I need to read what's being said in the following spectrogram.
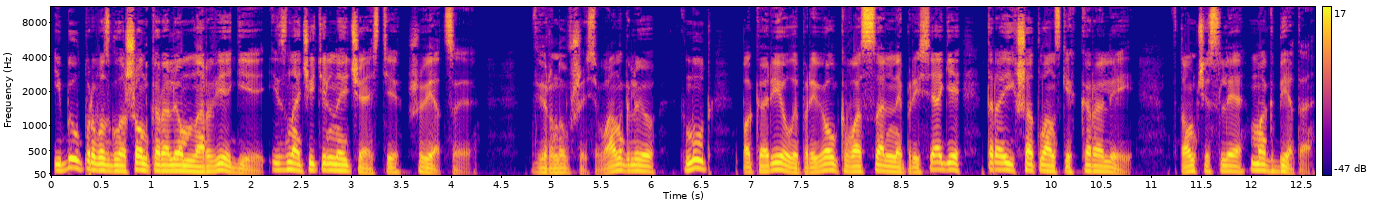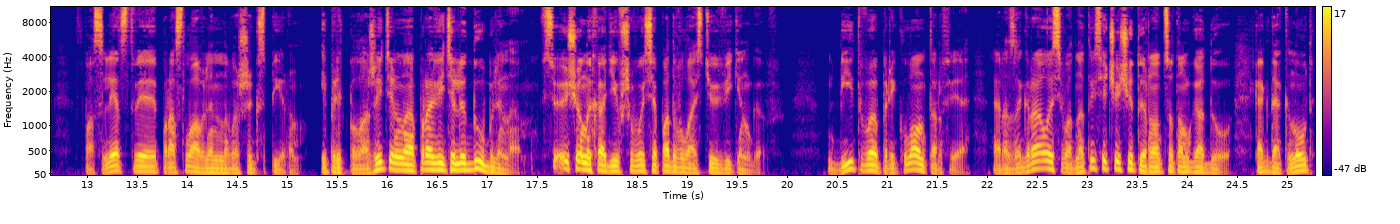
и был провозглашен королем Норвегии и значительной части Швеции. Вернувшись в Англию, Кнут покорил и привел к вассальной присяге троих шотландских королей, в том числе Макбета, впоследствии прославленного Шекспиром, и предположительно правителя Дублина, все еще находившегося под властью викингов. Битва при Клонторфе разыгралась в 1014 году, когда Кнут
